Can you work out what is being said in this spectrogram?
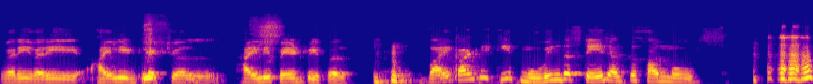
very very highly intellectual highly paid people why can't we keep moving the stage as the sun moves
